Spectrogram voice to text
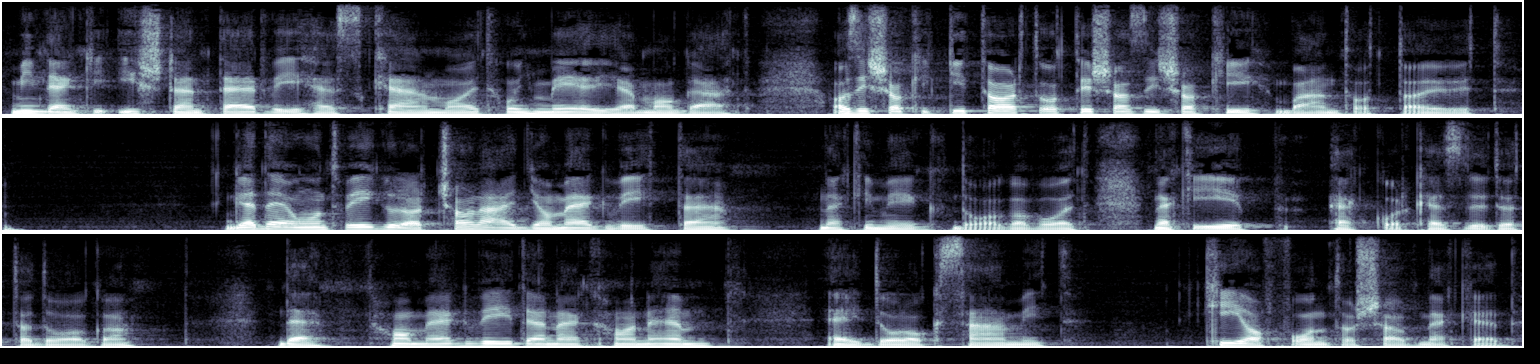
Mindenki Isten tervéhez kell majd, hogy mérje magát. Az is, aki kitartott, és az is, aki bántotta őt. Gedeont végül a családja megvédte, neki még dolga volt, neki épp ekkor kezdődött a dolga. De ha megvédenek, ha nem, egy dolog számít. Ki a fontosabb neked?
